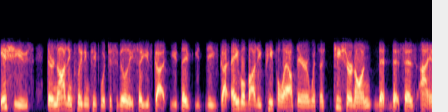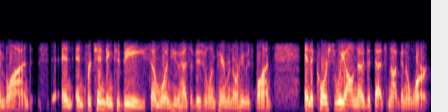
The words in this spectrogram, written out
issues, they're not including people with disabilities. So you've got you, they you've got able-bodied people out there with a T-shirt on that that says "I am blind," and and pretending to be someone who has a visual impairment or who is blind and of course we all know that that's not going to work.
